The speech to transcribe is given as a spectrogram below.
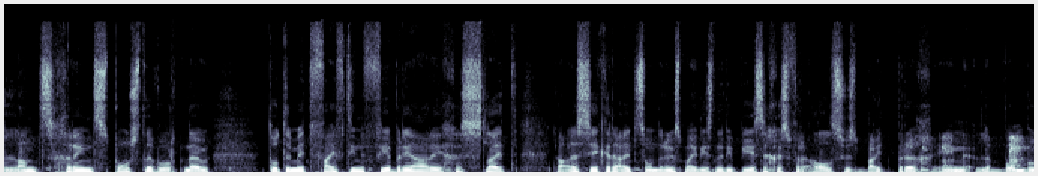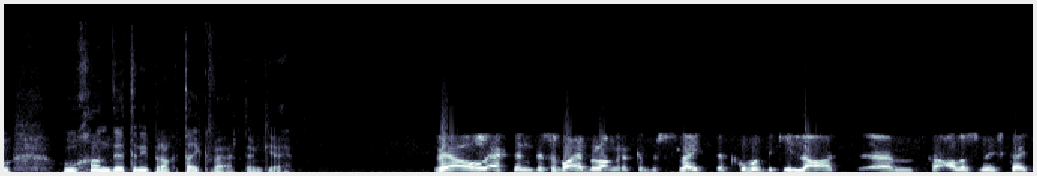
landsgrensposte word nou tot en met 15 Februarie gesluit. Daar is sekere uitsonderings, maar hierdie is nou die besiges veral soos Beitbrug en Lebombo. Hoe gaan dit in die praktyk werk dink jy? Wel, ek dink dis 'n baie belangrike besluit. Dit kom 'n bietjie laat, ehm um, vir alles mense kyk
